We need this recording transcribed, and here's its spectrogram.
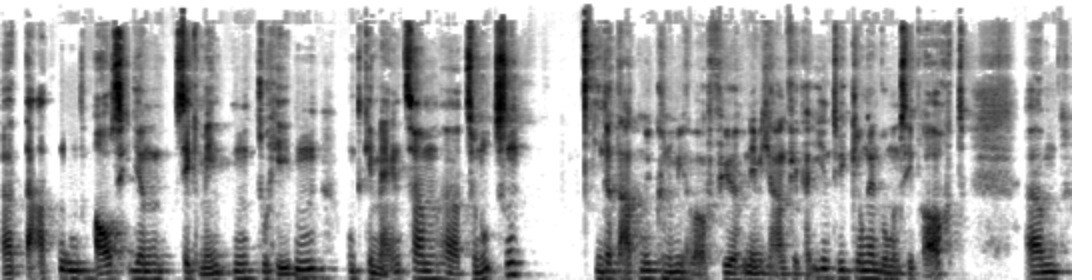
Daten aus ihren Segmenten zu heben und gemeinsam äh, zu nutzen. In der Datenökonomie, aber auch für, nehme ich an, für KI-Entwicklungen, wo man sie braucht. Ähm,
